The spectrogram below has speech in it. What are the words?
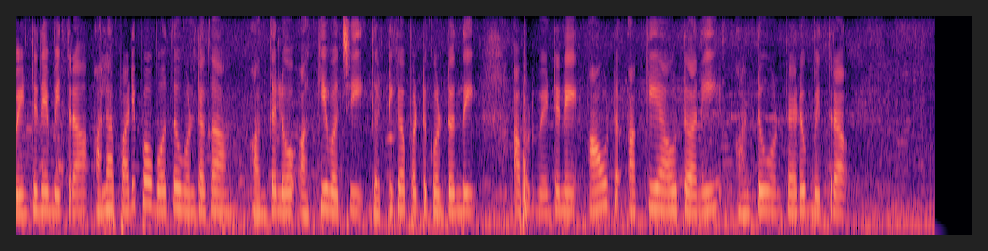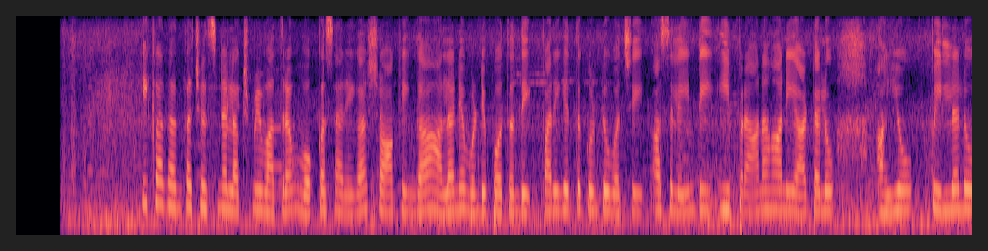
వెంటనే మిత్ర అలా పడిపోబోతూ ఉండగా అంతలో అక్కి వచ్చి గట్టిగా పట్టుకుంటుంది. అప్పుడు వెంటనే అవుట్ అక్కి అవుట్ అని అంటూ ఉంటాడు మిత్ర. ఇక అదంతా చూసిన లక్ష్మి మాత్రం ఒక్కసారిగా షాకింగ్గా అలానే ఉండిపోతుంది. పరిగెత్తుకుంటూ వచ్చి అసలేంటి ఈ ప్రాణహాని ఆటలు? అయ్యో పిల్లలు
